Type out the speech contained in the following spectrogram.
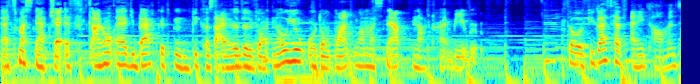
That's my Snapchat. If I don't add you back, it's because I either don't know you or don't want you on my Snap. Not trying to be rude. So if you guys have any comments,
